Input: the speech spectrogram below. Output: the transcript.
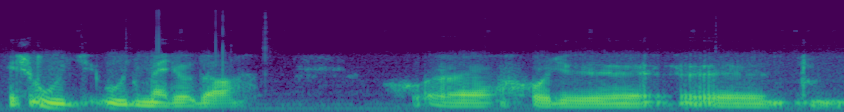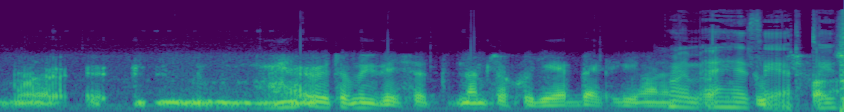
És úgy, úgy megy oda, eh, hogy ő, ő, őt a művészet nem csak hogy érdekli, hanem, hanem ehhez ért is.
